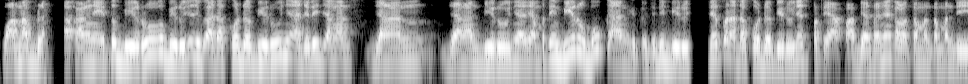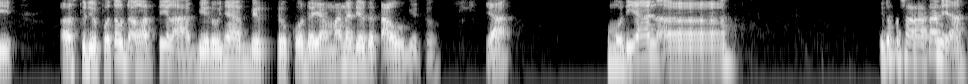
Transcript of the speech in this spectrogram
warna belakangnya itu biru, birunya juga ada kode birunya. Jadi jangan jangan jangan birunya yang penting biru bukan gitu. Jadi birunya pun ada kode birunya seperti apa. Biasanya kalau teman-teman di uh, studio foto udah ngerti lah birunya biru kode yang mana dia udah tahu gitu. Ya. Kemudian uh, itu persyaratan ya.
